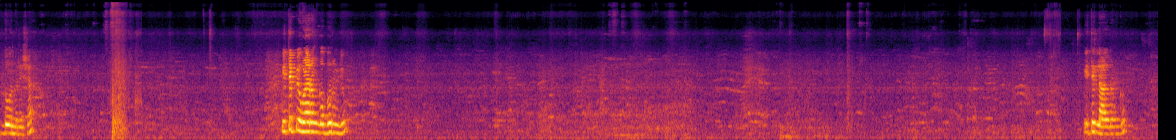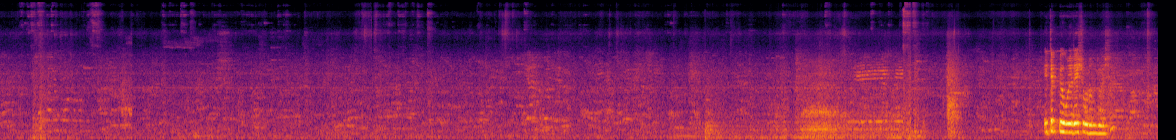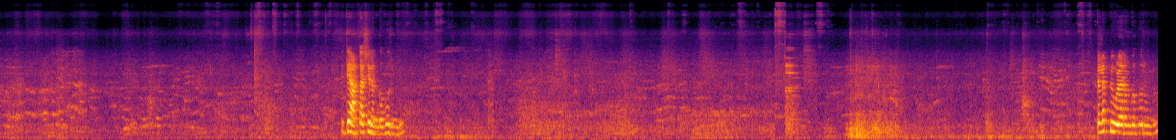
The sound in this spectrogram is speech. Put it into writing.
दोन रेषा. इथे पिवळा रंग भरून घेऊ. इथे लाल रंग. इथे पिवळी रेष ओढून घेऊ अशी. इथे आकाशी रंग भरून घेऊ. त्याला पिवळा रंग भरून घेऊ.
